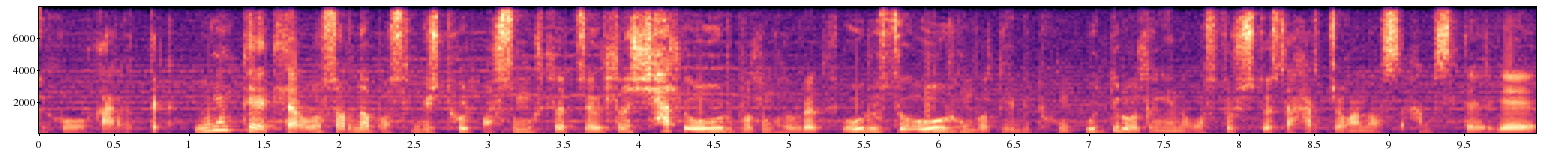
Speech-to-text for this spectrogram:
нөхөө гаргадаг. Үүнтэй адилаар улс орноо босгоно гэж төр орсон мөртлөө зорилго нь шал өөр болон хувираад өөрөөсөө өөр хүн болдгийг бид хүн өдөр болгон энэ ус төрчдөөсөө харж байгаа нь бас хамсалтай эргээ.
